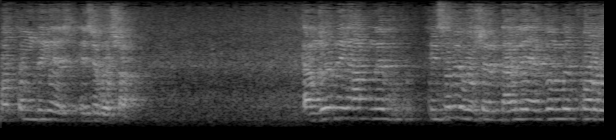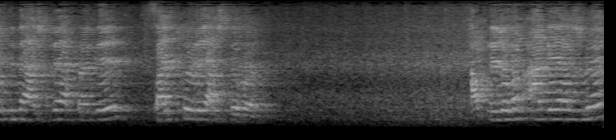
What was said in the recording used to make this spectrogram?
প্রথম দিকে এসে বসা কারণ যদি আপনি পিছনে বসেন, তাহলে একজন লোক পরবর্তীতে আসলে আপনাকে সাইড করে আসতে হয়। আপনি যখন আগে আসবেন,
